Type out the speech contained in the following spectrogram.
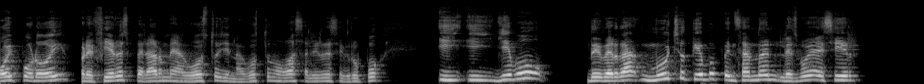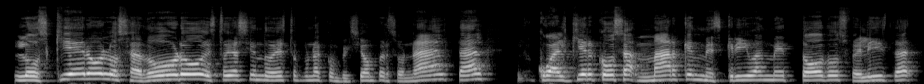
Hoy por hoy prefiero esperarme a agosto y en agosto me voy a salir de ese grupo. Y, y llevo de verdad mucho tiempo pensando en, les voy a decir, los quiero, los adoro, estoy haciendo esto por una convicción personal, tal. Cualquier cosa, márquenme, escríbanme, todos feliz, tal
